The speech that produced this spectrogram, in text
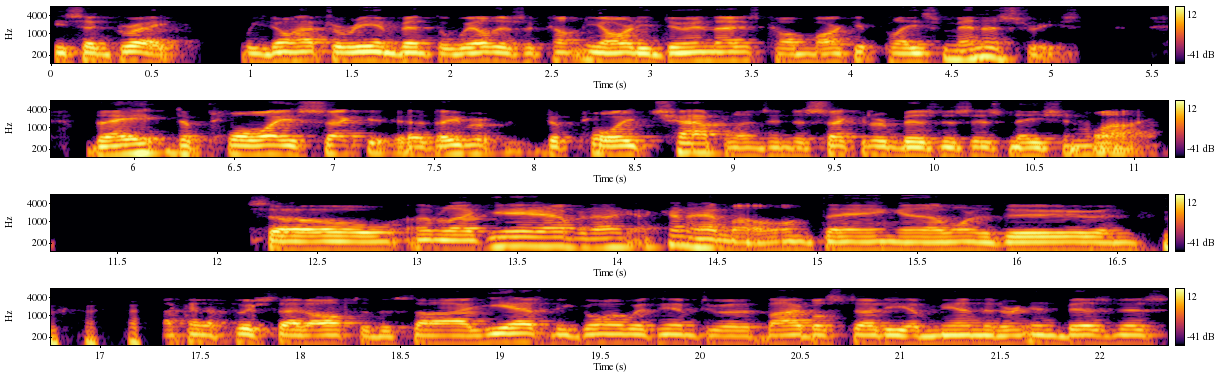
He said, Great. We don't have to reinvent the wheel. There's a company already doing that. It's called Marketplace Ministries. They deploy sec- uh, they deploy chaplains into secular businesses nationwide. So I'm like, yeah, but I, I kind of have my own thing and I want to do, and I kind of push that off to the side. He has me going with him to a Bible study of men that are in business.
